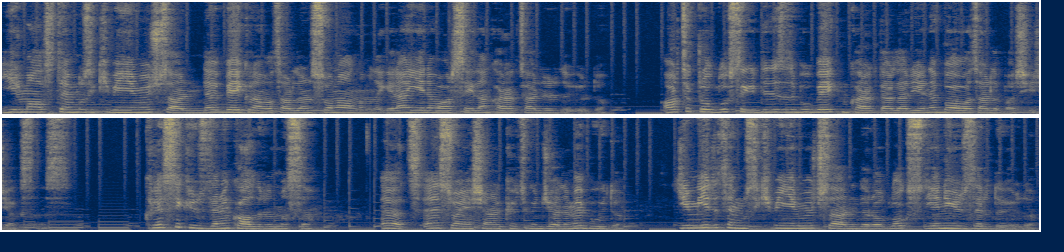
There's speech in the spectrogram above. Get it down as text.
26 Temmuz 2023 tarihinde Bacon avatarların sonu anlamına gelen yeni varsayılan karakterleri duyurdu. Artık Roblox'a girdiğinizde bu Bacon karakterler yerine bu avatarla başlayacaksınız. Klasik yüzlerin kaldırılması Evet, en son yaşanan kötü güncelleme buydu. 27 Temmuz 2023 tarihinde Roblox yeni yüzleri duyurdu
